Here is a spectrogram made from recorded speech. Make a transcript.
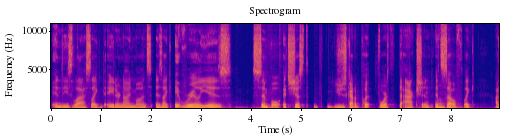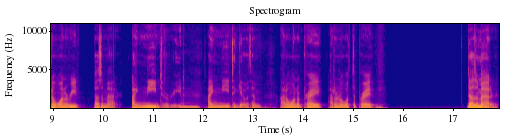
in these last like eight or nine months is like it really is simple. It's just you just got to put forth the action hmm. itself. Like I don't want to read, doesn't matter. I need to read. Mm. I need to get with Him. I don't want to pray. I don't know what to pray. Doesn't matter.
